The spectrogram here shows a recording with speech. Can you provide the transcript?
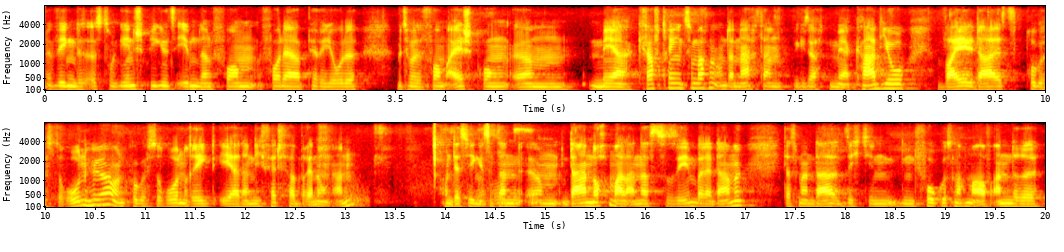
wegen des Östrogenspiegels eben dann vorm, vor der Periode bzw. vorm Eisprung ähm, mehr Krafttraining zu machen und danach dann, wie gesagt, mehr Cardio, weil da ist Progesteron höher und Progesteron regt eher dann die Fettverbrennung an. Und deswegen ist es dann ähm, da nochmal anders zu sehen bei der Dame, dass man da sich den, den Fokus nochmal auf andere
